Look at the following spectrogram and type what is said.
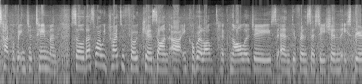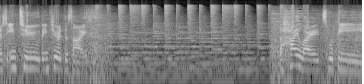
type of entertainment. So that's why we try to focus on uh, incorporate a lot of technologies and different sensation experience into the interior design. The highlights would be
